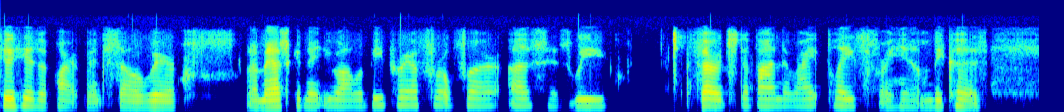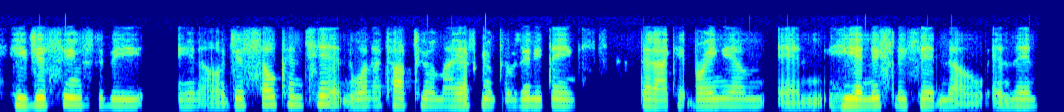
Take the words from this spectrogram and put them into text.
to his apartment. So we're I'm asking that you all would be prayerful for us as we search to find the right place for him because he just seems to be, you know, just so content. And when I talked to him, I asked him if there was anything that I could bring him, and he initially said no. And then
